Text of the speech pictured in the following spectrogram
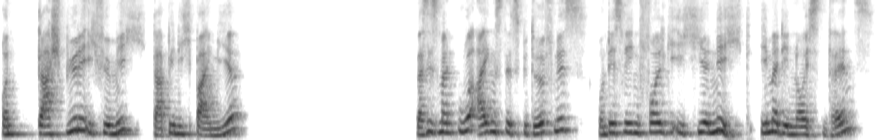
Und da spüre ich für mich, da bin ich bei mir. Das ist mein ureigenstes Bedürfnis und deswegen folge ich hier nicht immer den neuesten Trends.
